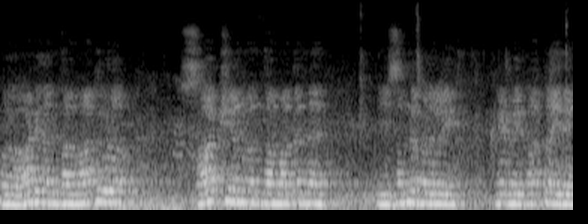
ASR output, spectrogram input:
ಅವರು ಆಡಿದಂಥ ಮಾತುಗಳು ಸಾಕ್ಷಿ ಅನ್ನುವಂಥ ಮಾತನ್ನು ಈ ಸಂದರ್ಭದಲ್ಲಿ ಹೇಳಬೇಕಾಗ್ತಾ ಇದೆ.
